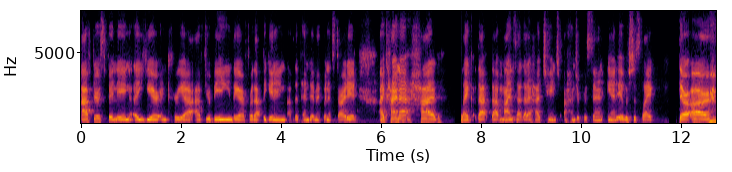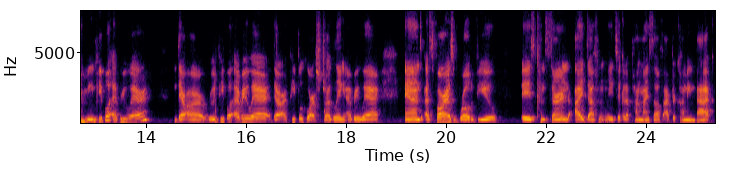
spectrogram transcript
after spending a year in Korea, after being there for that beginning of the pandemic when it started, I kind of had like that that mindset that I had changed 100%. And it was just like, there are mean people everywhere there are rude people everywhere. There are people who are struggling everywhere. And as far as worldview is concerned, I definitely took it upon myself after coming back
